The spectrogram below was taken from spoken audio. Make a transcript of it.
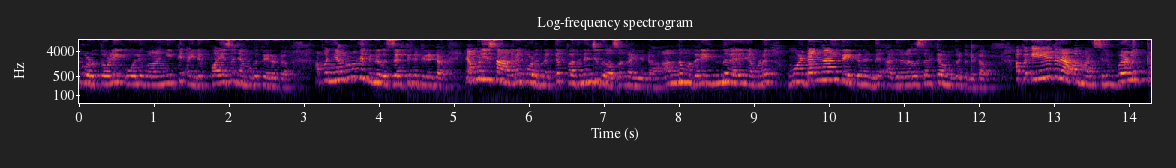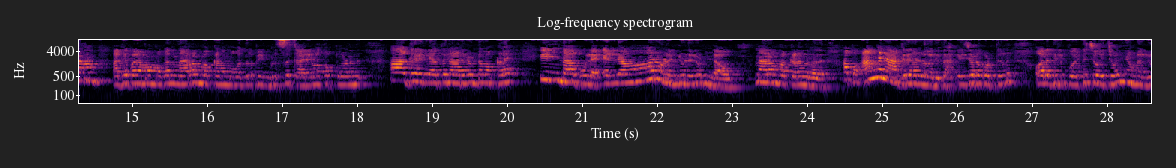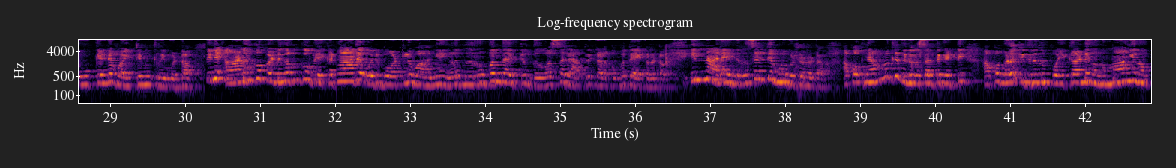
കൊടുത്തോളി ഓൽ വാങ്ങിയിട്ട് അതിന്റെ പൈസ നമുക്ക് തരും കേട്ടോ അപ്പൊ നമുക്ക് ഇതിന്റെ റിസൾട്ട് കിട്ടിയിട്ടോ നമ്മൾ ഈ സാധനം കൊടുന്നിട്ട് പതിനഞ്ച് ദിവസം കഴിഞ്ഞിട്ടോ. അന്ന് മുതൽ ഇന്ന് വരെ നമ്മൾ മുടങ്ങാൻ തേക്കുന്നുണ്ട് അതിനുള്ള റിസൾട്ട് നമുക്ക് കിട്ടും കേട്ടോ അപ്പൊ ഏതൊരാളെ മനസ്സിലും വെളുക്കണം അതേപോലെ നമ്മ മുഖം നിറം വെക്കണം മുഖത്തുള്ള പിമ്പിൾസ് കാര്യങ്ങളൊക്കെ പോണെന്ന് ആഗ്രഹമില്ലാത്ത ആരെങ്കിലും ഉണ്ടോ മക്കളെ? ഉണ്ടാകൂല എല്ലാരും ഉള്ളിന്റെ ഉള്ളിലും ഉണ്ടാവും നിറം വെക്കണം എന്നുള്ളത്. അപ്പൊ അങ്ങനെ ആഗ്രഹമുള്ളവർ ഇതാ ചേച്ചിയോടെ കൊടുത്തിട്ട് ഓലതിൽ പോയിട്ട് ചോദിച്ചോളൂ നമ്മൾ ലൂക്കന്റെ വൈറ്റമിൻ ക്രീം കേട്ടോ പിന്നെ ആണുങ്ങൾക്കും പെണ്ണുങ്ങൾക്കും ഉപയോഗിക്കാതെ ഒരു ബോട്ടിൽ വാങ്ങി നിങ്ങൾ നിർബന്ധമായിട്ടും ദിവസം രാത്രി കിടക്കുമ്പോൾ തേക്കണം കേട്ടോ ഇന്നാലേ അതിന്റെ റിസൾട്ട് നമ്മൾ കിട്ടണം കേട്ടോ അപ്പൊ നമുക്ക് ഇതിന്റെ റിസൾട്ട് കിട്ടി. അപ്പൊ നിങ്ങൾ ഇതിലൊന്നും പോയിക്കാണ്ട് ഒന്ന് വാങ്ങി നോക്കി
